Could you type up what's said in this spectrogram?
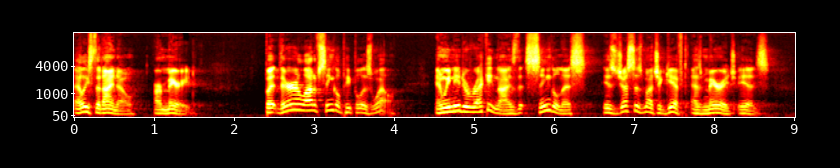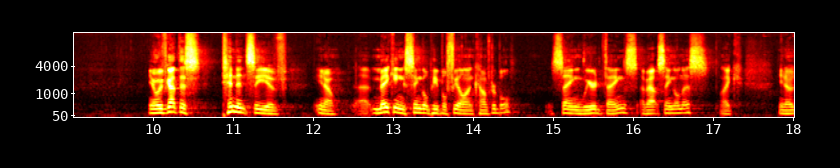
at least that I know, are married. But there are a lot of single people as well. And we need to recognize that singleness is just as much a gift as marriage is. You know, we've got this tendency of, you know, uh, making single people feel uncomfortable, saying weird things about singleness, like, you know,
